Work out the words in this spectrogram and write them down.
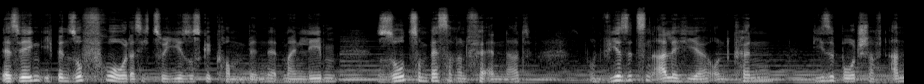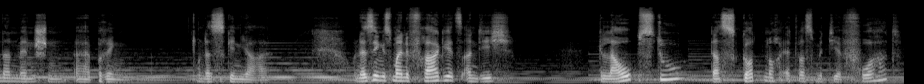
Deswegen, ich bin so froh, dass ich zu Jesus gekommen bin. Er hat mein Leben so zum Besseren verändert. Und wir sitzen alle hier und können diese Botschaft anderen Menschen äh, bringen. Und das ist genial. Und deswegen ist meine Frage jetzt an dich. Glaubst du, dass Gott noch etwas mit dir vorhat?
